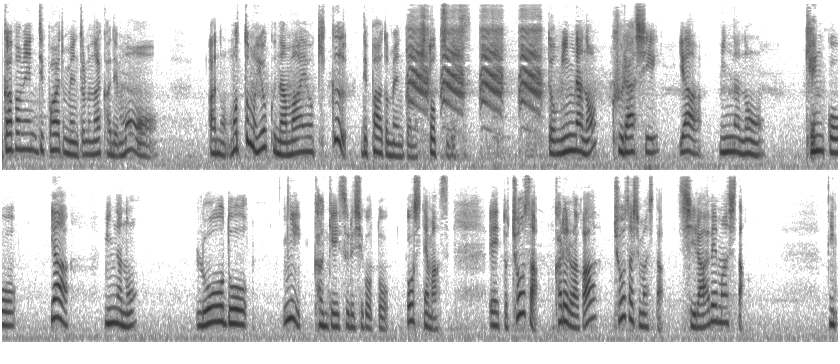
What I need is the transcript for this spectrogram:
ガバメントデパートメントの中でもあの最もよく名前を聞くデパートメントの一つです。とみんなの暮らしやみんなの健康やみんなの労働に関係する仕事をしてます。えっ、ー、と調査彼らが調査しました調べました日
